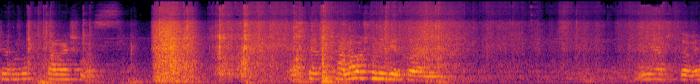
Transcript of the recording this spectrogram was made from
এটা হলো পাঙাশ মাছ। একটা থালা বাসনই বের করা নেই। নিয়ে আসতে হবে।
